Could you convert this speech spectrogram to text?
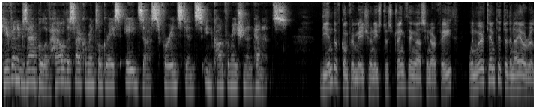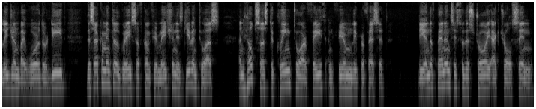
Give an example of how the sacramental grace aids us, for instance, in confirmation and penance. The end of confirmation is to strengthen us in our faith. When we are tempted to deny our religion by word or deed, the sacramental grace of confirmation is given to us and helps us to cling to our faith and firmly profess it. The end of penance is to destroy actual sin.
